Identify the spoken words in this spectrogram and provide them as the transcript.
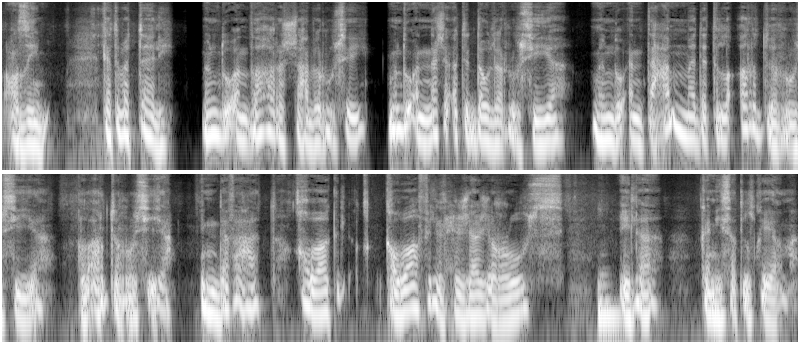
العظيم كتب التالي منذ أن ظهر الشعب الروسي منذ أن نشأت الدولة الروسية منذ أن تعمدت الأرض الروسية الأرض الروسية اندفعت قوافل الحجاج الروس إلى كنيسة القيامة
